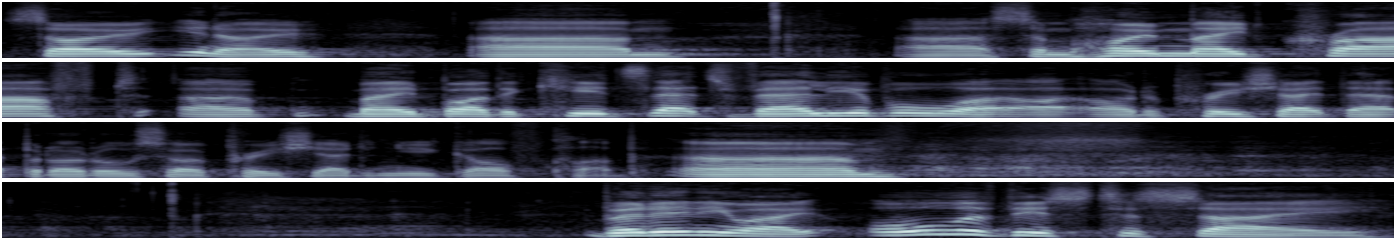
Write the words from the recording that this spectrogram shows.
So, you know, um, uh, some homemade craft uh, made by the kids, that's valuable. I, would appreciate that, but I'd also appreciate a new golf club. Um, but anyway, all of this to say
